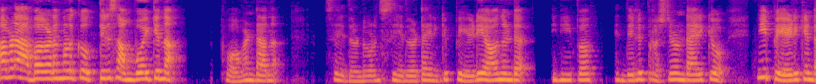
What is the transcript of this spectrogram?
അവിടെ അപകടങ്ങളൊക്കെ ഒത്തിരി സംഭവിക്കുന്ന. പോവണ്ടാന്ന്. സേതുകൊണ്ട് പറഞ്ഞു സേതുവേട്ട എനിക്ക് പേടിയാവുന്നുണ്ട്. ഇനിയിപ്പം എന്തെങ്കിലും പ്രശ്നം ഉണ്ടായിരിക്കുമോ നീ പേടിക്കണ്ട.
